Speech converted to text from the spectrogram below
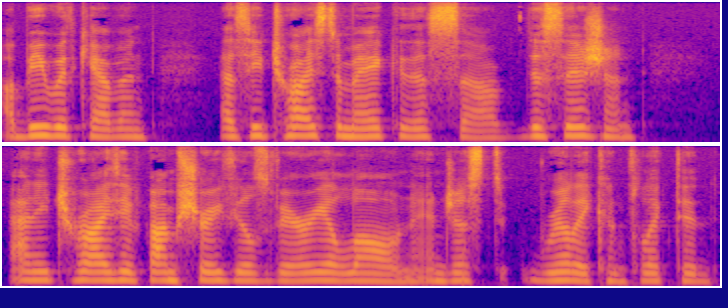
I'll be with Kevin as he tries to make this uh, decision, and he tries. I'm sure he feels very alone and just really conflicted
